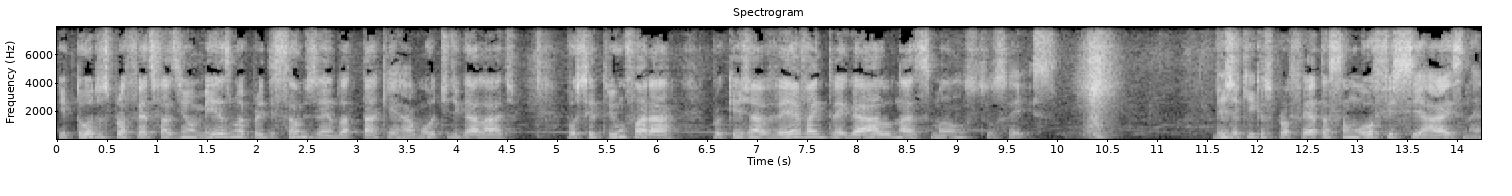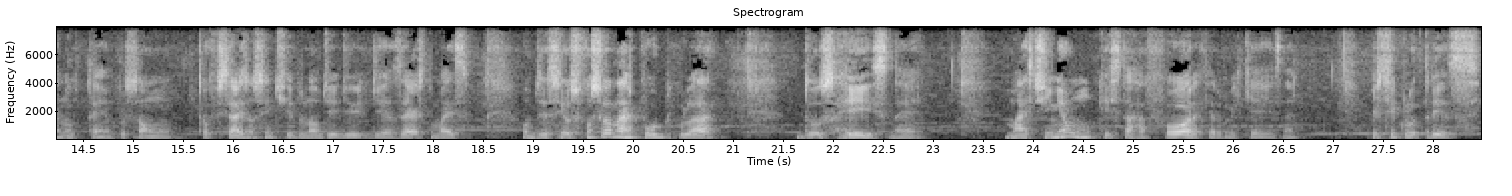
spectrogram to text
E todos os profetas faziam a mesma predição, dizendo: Ataque Ramote de Galade, você triunfará, porque Javé vai entregá-lo nas mãos dos reis. Veja aqui que os profetas são oficiais né, no templo, são oficiais no sentido não de, de, de exército, mas vamos dizer assim, os funcionários públicos lá dos reis, né? Mas tinha um que estava fora, que era o Miqueias, né? Versículo 13.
